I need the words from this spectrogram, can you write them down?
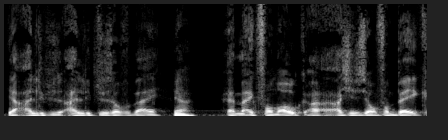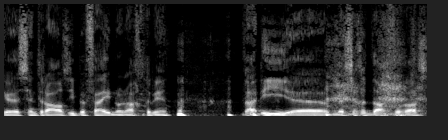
ja, hij liep, hij liep er zo voorbij. Ja. Hè, maar ik vond ook, als je zo'n Van Beek centraal ziet bij Feyenoord achterin... waar die eh, met zijn gedachten was.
